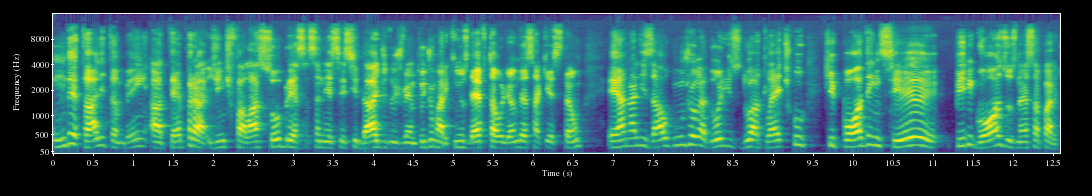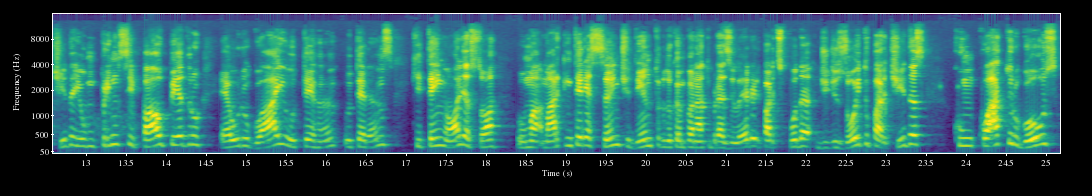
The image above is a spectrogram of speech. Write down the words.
Um detalhe também, até para a gente falar sobre essa necessidade do Juventude, o Marquinhos deve estar tá olhando essa questão, é analisar alguns jogadores do Atlético que podem ser perigosos nessa partida. E o principal, Pedro, é o uruguaio, o, Terran, o Terans, que tem, olha só, uma marca interessante dentro do Campeonato Brasileiro. Ele participou de 18 partidas com quatro gols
